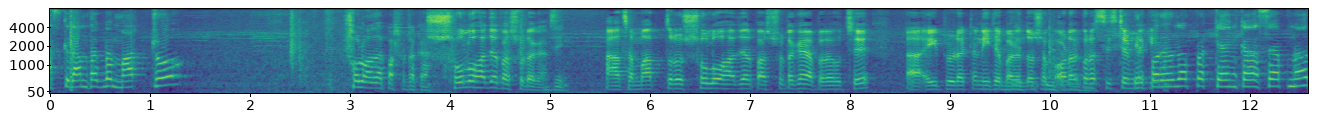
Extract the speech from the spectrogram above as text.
আজকে দাম থাকবে মাত্র ষোলো হাজার পাঁচশো টাকা। ষোলো হাজার পাঁচশো টাকা। জি। আচ্ছা মাত্র ষোলো হাজার পাঁচশো টাকায় আপনারা হচ্ছে এই প্রোডাক্টটা নিতে পারেন। দর্শক অর্ডার করার সিস্টেমটা কি? এরপরে হলো আপনার ক্যাঙ্কা আছে আপনার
